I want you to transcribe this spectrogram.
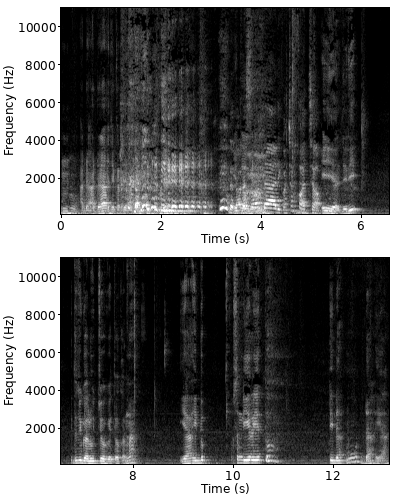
Hmm, ada-ada aja kerjaan. Udah Gitu, ada gitu. soda dikocok-kocok. Iya, jadi itu juga lucu gitu karena ya hidup sendiri itu tidak mudah ya.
